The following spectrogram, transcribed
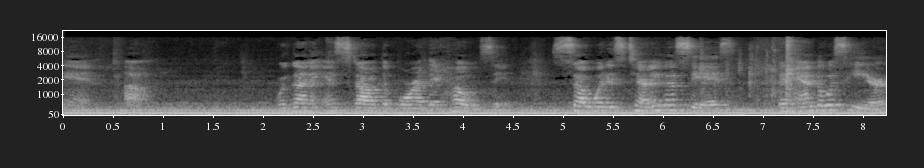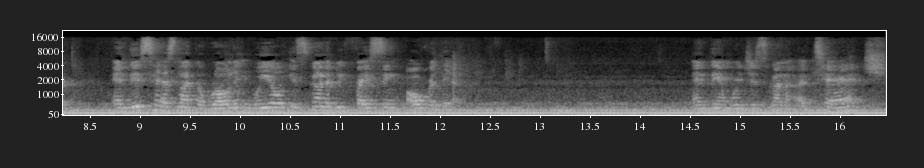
And, um, we're gonna install the bar that holds it. So what it's telling us is, the handle is here, and this has like a rolling wheel, it's gonna be facing over there. Then we're just gonna attach.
